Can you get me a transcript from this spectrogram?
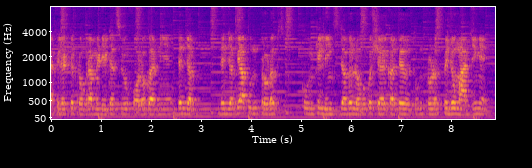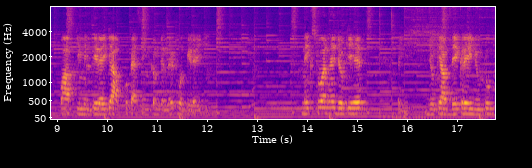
एफिलेट के प्रोग्राम में डिटेल्स वो फॉलो करनी है। देन जब देन जब भी आप उन प्रोडक्ट्स को, उनके लिंक्स जो अगर लोगों को शेयर करते हो तो उन प्रोडक्ट्स पे जो मार्जिन है, वो आपकी मिलती रहेगी, आपको पैसे इनकम जनरेट होती रहेगी। नेक्स्ट वन है जो कि है, जो कि आप देख रहे हैं यूट्यूब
